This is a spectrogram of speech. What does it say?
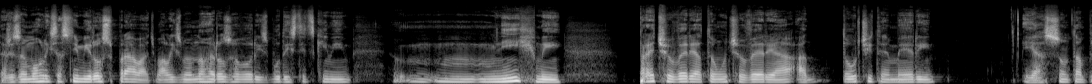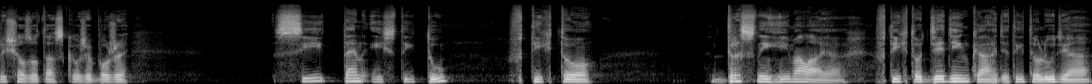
takže sme mohli sa s nimi rozprávať. Mali sme mnohé rozhovory s buddhistickými mníchmi, prečo veria tomu, čo veria a do určitej miery ja som tam prišiel s otázkou, že Bože, si ten istý tu, v týchto drsných Himalajach, v týchto dedinkách, kde títo ľudia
